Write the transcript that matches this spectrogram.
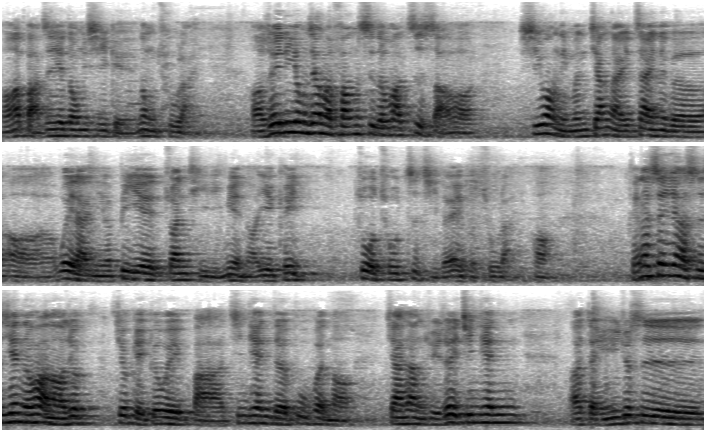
然后把这些东西给弄出来。啊，所以利用这样的方式的话，至少啊，希望你们将来在那个呃未来你的毕业专题里面呢，也可以做出自己的 app 出来啊。等到剩下时间的话呢，就就给各位把今天的部分哦加上去。所以今天啊，等于就是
